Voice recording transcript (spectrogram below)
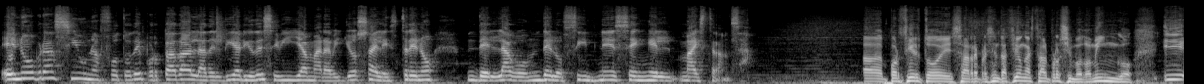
en obras y una foto de portada, la del diario de Sevilla, maravillosa, el estreno del lago de los cisnes en el Maestranza. Ah, por cierto, esa representación hasta el próximo domingo. Y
